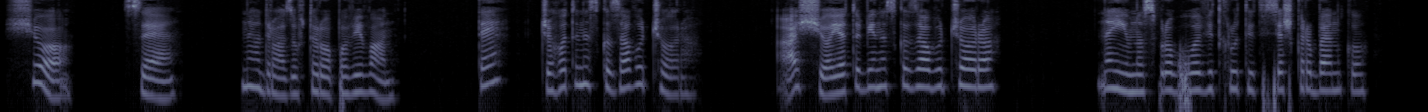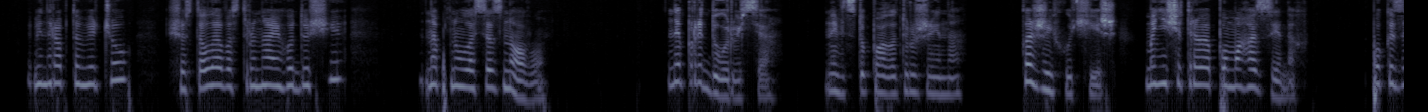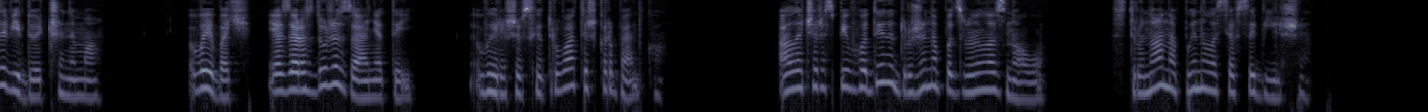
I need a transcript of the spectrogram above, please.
Що? Це? не одразу второпав Іван. Те, чого ти не сказав учора. А що я тобі не сказав учора? наївно спробував відкрутитися Шкарбенко. Він раптом відчув, що сталева струна його душі напнулася знову. Не придурюйся, не відступала дружина. Кажи хочеш, мені ще треба по магазинах, поки завідуючи нема. Вибач, я зараз дуже зайнятий, вирішив схитрувати Шкарбенко. Але через півгодини дружина подзвонила знову. Струна напинилася все більше.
